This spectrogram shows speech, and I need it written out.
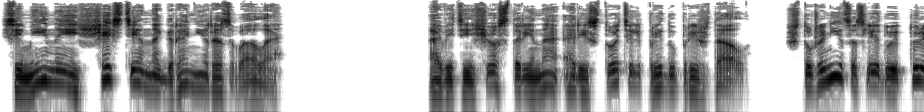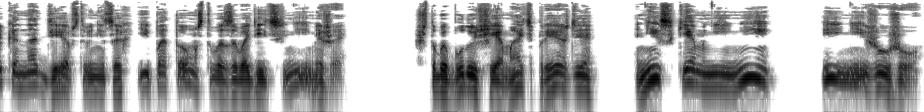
Семейное счастье на грани развала. А ведь еще старина Аристотель предупреждал, что жениться следует только на девственницах и потомство заводить с ними же, чтобы будущая мать прежде ни с кем ни ни и ни жужу.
